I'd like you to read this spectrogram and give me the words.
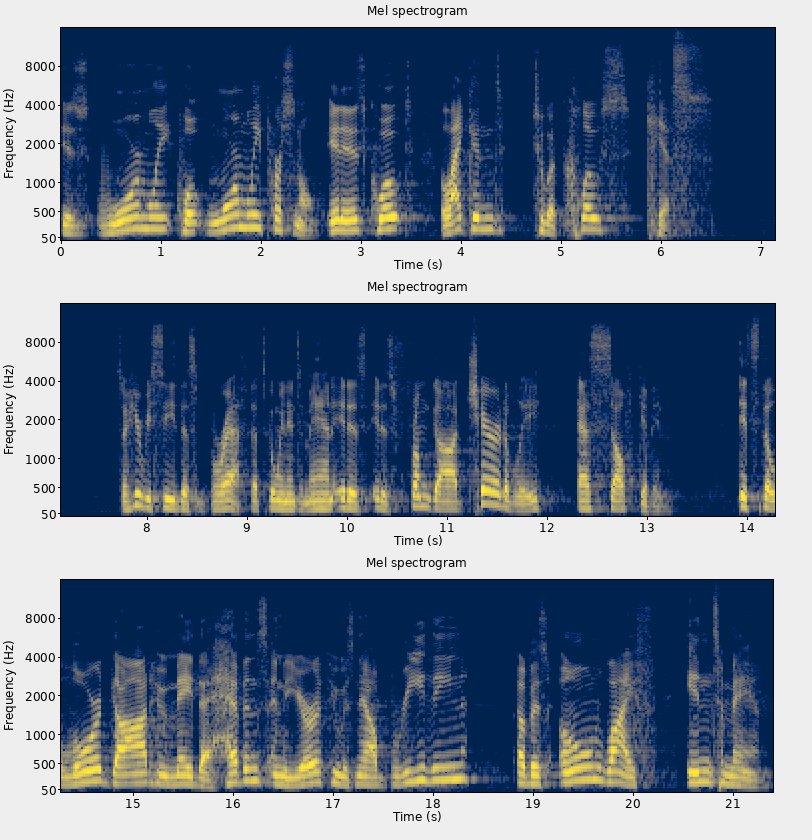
is warmly, quote, warmly personal. It is, quote, likened to a close kiss. So here we see this breath that's going into man. It is, it is from God charitably as self giving. It's the Lord God who made the heavens and the earth, who is now breathing of his own life into man.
